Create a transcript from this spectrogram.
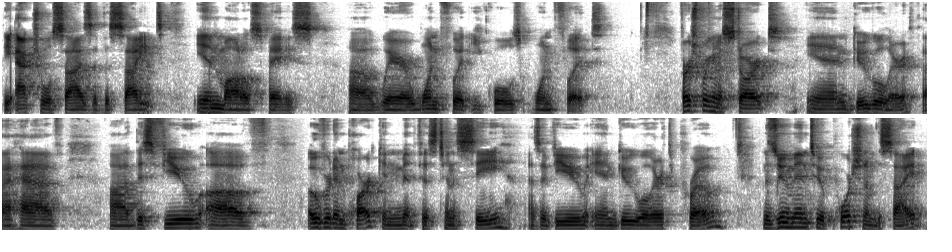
the actual size of the site in model space uh, where one foot equals one foot. First we're going to start in Google Earth. I have uh, this view of Overton Park in Memphis, Tennessee as a view in Google Earth Pro. I'm going to zoom into a portion of the site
